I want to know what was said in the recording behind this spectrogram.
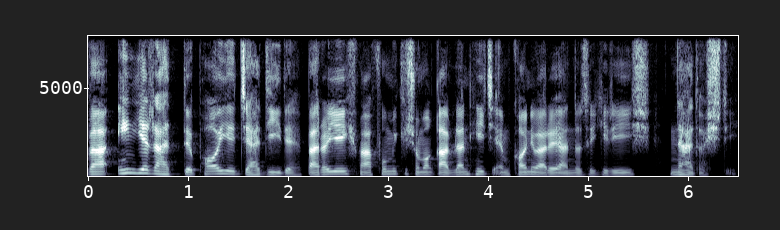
و این یه رد پای جدیده. برای یک مفهومی که شما قبلا هیچ امکانی برای اندازه گیریش نداشتی.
